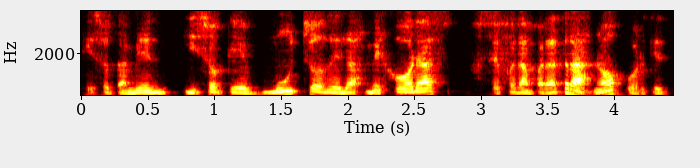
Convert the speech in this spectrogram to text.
que eso también hizo que muchas de las mejoras se fueran para atrás, ¿no? Porque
